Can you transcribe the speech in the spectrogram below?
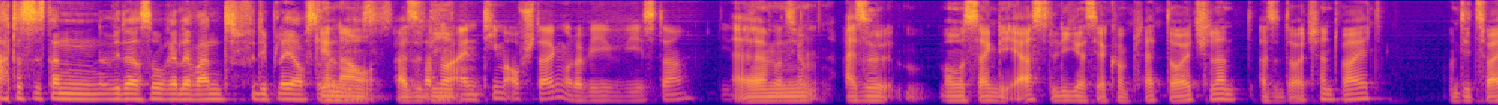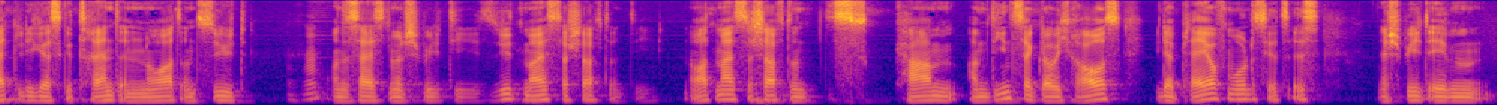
Ach, das ist dann wieder so relevant für die Playoffs. oder Genau. Also Darf die, nur ein Team aufsteigen oder wie, wie ist da die Ähm, Situation? also man muss sagen, die erste Liga ist ja komplett Deutschland, also deutschlandweit. Und die zweite Liga ist getrennt in Nord und Süd. Und das heißt, man spielt die Südmeisterschaft und die Nordmeisterschaft. Und es kam am Dienstag, glaube ich, raus, wie der Playoff-Modus jetzt ist. Da spielt eben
